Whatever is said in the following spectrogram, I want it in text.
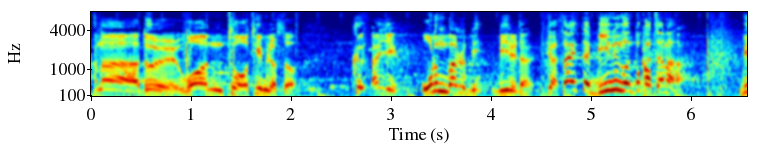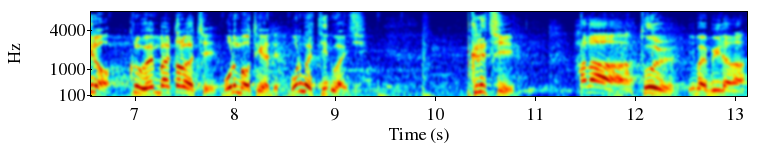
하나 둘 one two 어떻게 밀었어? 그 아니지. 오른발로 미, 밀잖아 그러니까 사이드 미는 건 똑같잖아. 밀어. 그리고 왼발 떨어졌지. 오른발 어떻게 해야 돼? 오른발 뒤로 가야지. 그렇지. 하나 둘 이 발 밀잖아.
